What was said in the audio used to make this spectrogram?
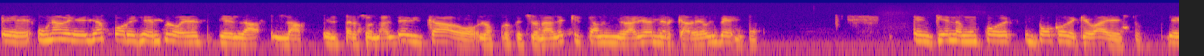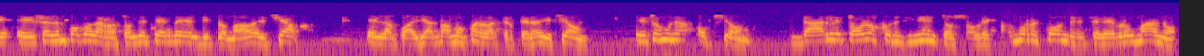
Eh, una de ellas, por ejemplo, es que la, el personal dedicado, los profesionales que están en el área de mercadeo y ventas, entiendan un, un poco de qué va esto. Eh, esa es un poco la razón de ser del diplomado del CHIAP en la cual ya vamos para la tercera edición. Eso es una opción. Darle todos los conocimientos sobre cómo responde el cerebro humano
